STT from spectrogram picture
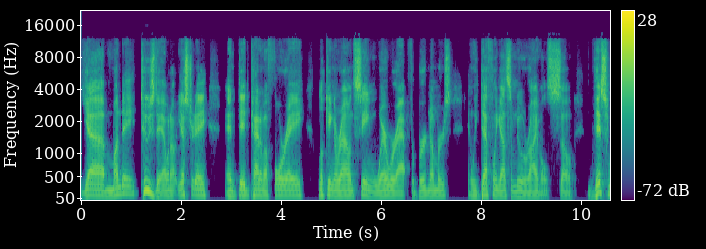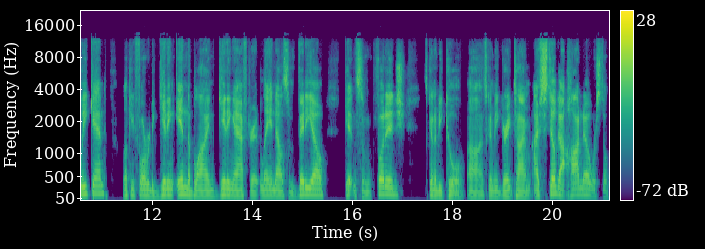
yeah monday tuesday i went out yesterday and did kind of a foray looking around seeing where we're at for bird numbers and we definitely got some new arrivals. So this weekend. Looking forward to getting in the blind, getting after it, laying down some video, getting some footage. It's going to be cool. Uh, it's going to be a great time. I've still got Hondo. We're still,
